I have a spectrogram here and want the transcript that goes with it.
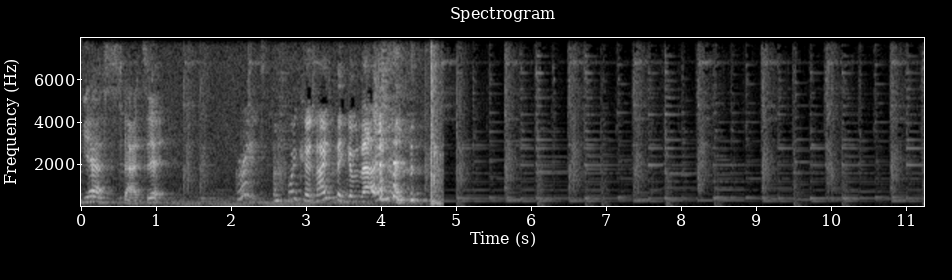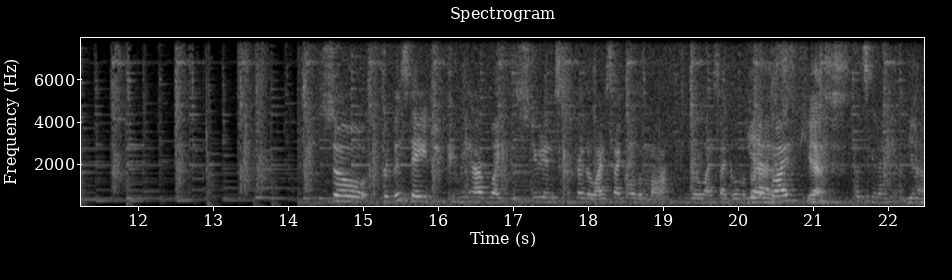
Yes, that's it. Great! Why couldn't I think of that? So for this stage, could we have like the students compare the life cycle of a moth to the life cycle of a butterfly? Yes, yes. That's a good idea. Yeah.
